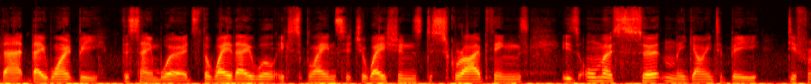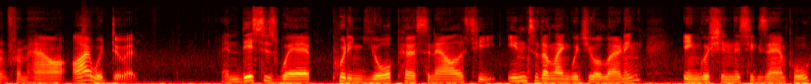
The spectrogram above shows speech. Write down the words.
that they won't be the same words. The way they will explain situations, describe things, is almost certainly going to be different from how I would do it. And this is where putting your personality into the language you're learning, English in this example,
